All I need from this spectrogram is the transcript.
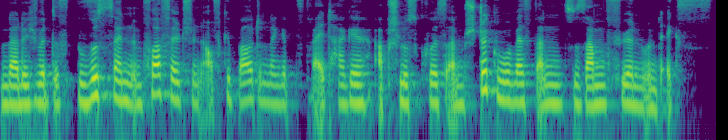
Und dadurch wird das Bewusstsein im Vorfeld schön aufgebaut. Und dann gibt es drei Tage Abschlusskurs am Stück, wo wir es dann zusammenführen und ex,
